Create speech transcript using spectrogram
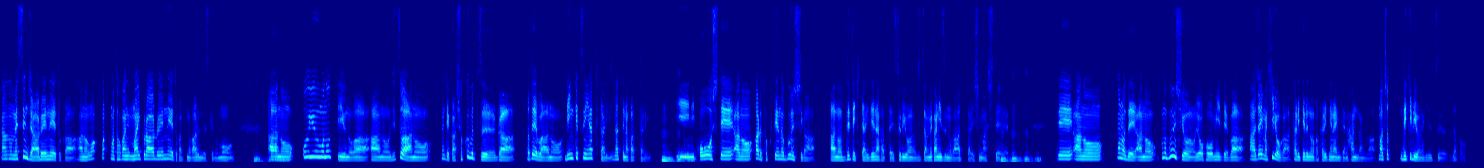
あのメッセンジャー RNA とか、あのままた他にマイクロ RNA とかっていうのがあるんですけども、うん、あのこういうものっていうのは、あの実はあの、なんていうか、植物が例えばあの臨血になってたり、なってなかったりに、こうしてあのある特定の分子があの出てきたり出なかったりするような実はメカニズムがあったりしまして、で、あの、なので、あの、この分子の情報を見れば、あじゃあ今肥料が足りてるのか足りてないみたいな判断が、まあ、ちょっとできるような技術だと。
